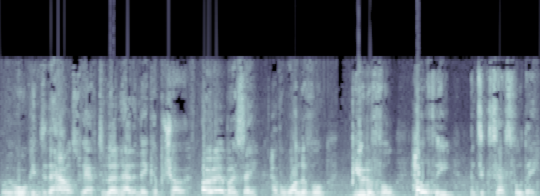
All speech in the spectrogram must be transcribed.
When we walk into the house, we have to learn how to make a pshara. All right, everybody say, have a wonderful, beautiful, healthy, and successful day.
